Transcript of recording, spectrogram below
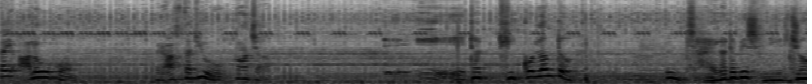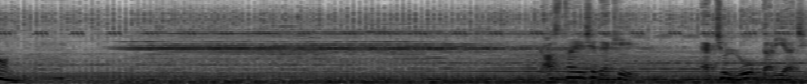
তাই আলোও কম। রাস্তাটিও কাঁচা। এটা ঠিক করলাম তো। জায়গাটা বেশ নির্জন। রাস্তায় এসে দেখে একজন লোক দাঁড়িয়ে আছে।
